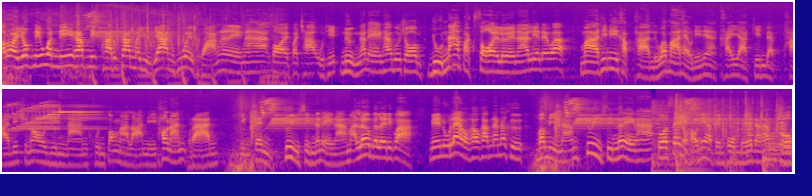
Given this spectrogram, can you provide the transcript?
อร่อยยกนิ้ววันนี้ครับ นิกพาทุกท่านมาอยู่ย่านห้วยขวางนั่นเองนะฮะ ซอยประชาอุทิศหนึ่งนั่นเองท่านผู้ชม อยู่หน้าปักซอยเลยนะ เรียกได้ว่ามาที่นี่ขับผ่านหรือว่ามาแถวนี้เนี่ย ใครอยากกินแบบ traditional ยุนนาน คุณต้องมาร้านนี้ เท่านั้นร้านกินเส้นจุ้ยซินนั่นเองนะ มาเริ่มกันเลยดีกว่าเมนูแรกของเขาครับนั่นก็คือบะหมี่น้ำจุ้ยซินนั่นเองนะฮะ ตัวเส้นของเขาเนี่ยเป็นโฮมเมดนะท่านผู้ชม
